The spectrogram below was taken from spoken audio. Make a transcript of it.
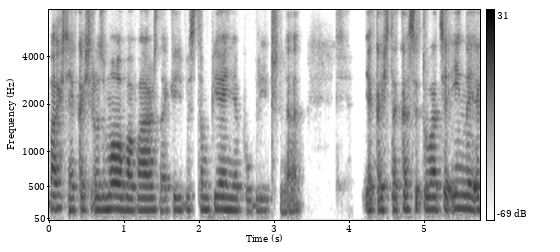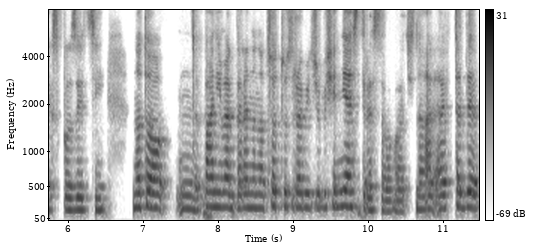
właśnie jakaś rozmowa ważna, jakieś wystąpienie publiczne, jakaś taka sytuacja innej ekspozycji, no to mm, pani Magdalena, no co tu zrobić, żeby się nie stresować? No ale wtedy,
